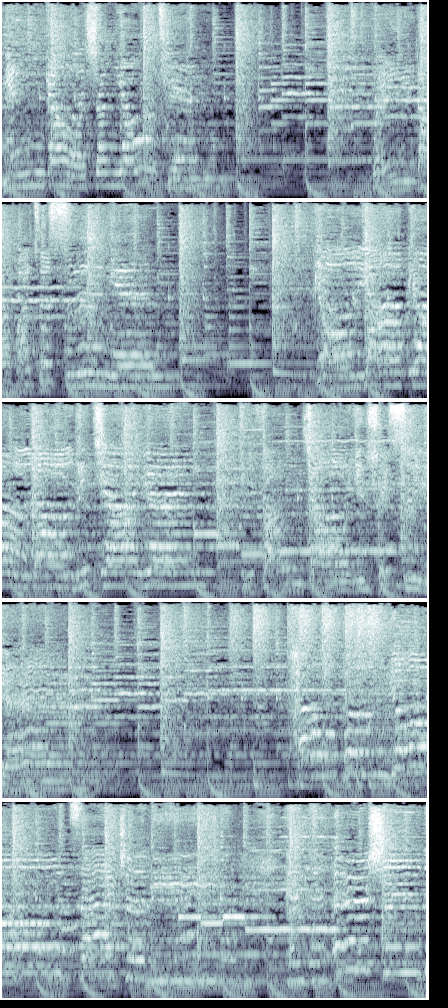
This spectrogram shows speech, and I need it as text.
年糕啊香又甜味道化作思念飘呀飘到你家园一方叫饮水思源你看看儿时的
